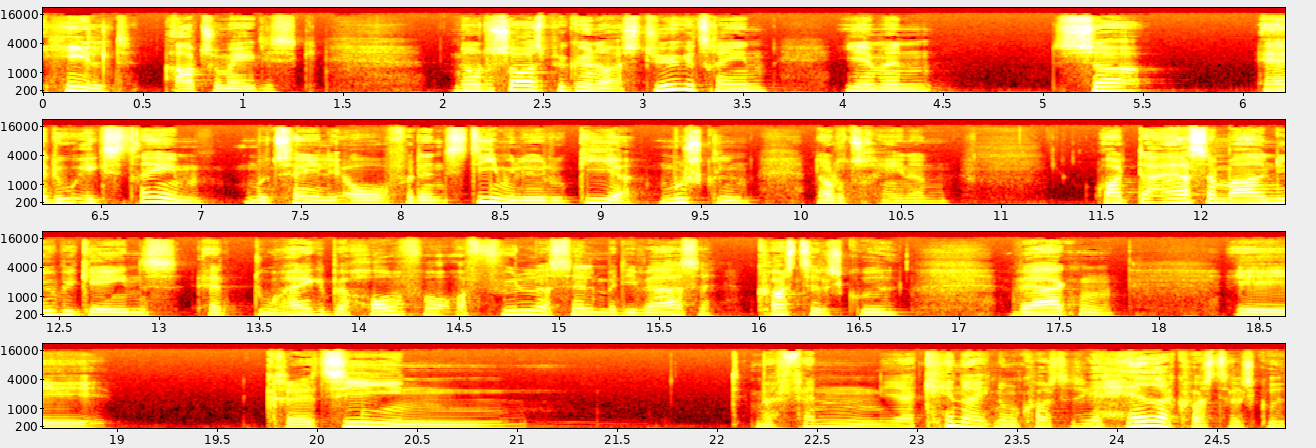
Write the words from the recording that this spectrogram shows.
helt automatisk. Når du så også begynder at styrketræne, jamen så er du ekstrem modtagelig over for den stimuli, du giver musklen, når du træner den. Og der er så meget newbie gains, at du har ikke behov for at fylde dig selv med diverse kosttilskud. Hverken øh, kreatin, hvad fanden, jeg kender ikke nogen kosttilskud. Jeg hader kosttilskud.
